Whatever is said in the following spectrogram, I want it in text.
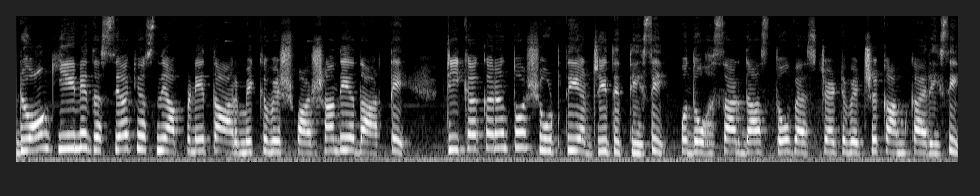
ਡੋਂਗ ਯੀ ਨੇ ਦੱਸਿਆ ਕਿ ਉਸਨੇ ਆਪਣੇ ਧਾਰਮਿਕ ਵਿਸ਼ਵਾਸਾਂ ਦੇ ਆਧਾਰ ਤੇ ਟੀਕਾਕਰਨ ਤੋਂ ਛੂਟ ਦੀ ਅਰਜ਼ੀ ਦਿੱਤੀ ਸੀ। ਉਹ 2010 ਤੋਂ ਵੈਸਟਜੈਟ ਵਿੱਚ ਕੰਮ ਕਰ ਰਹੀ ਸੀ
